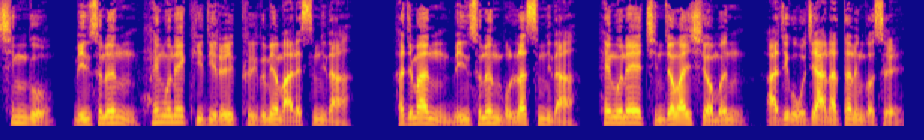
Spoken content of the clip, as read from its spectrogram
친구, 민수는 행운의 귀 뒤를 긁으며 말했습니다. 하지만 민수는 몰랐습니다. 행운의 진정한 시험은 아직 오지 않았다는 것을.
